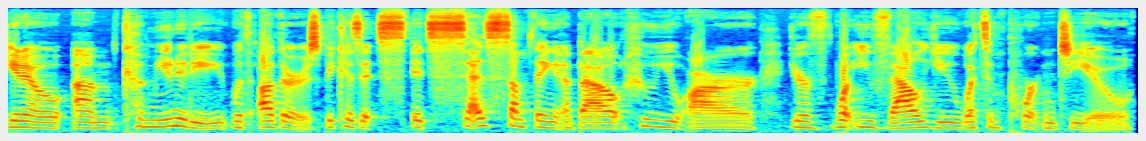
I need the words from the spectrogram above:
you know um, community with others because it's it says something about who you are your what you value what's important to you.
